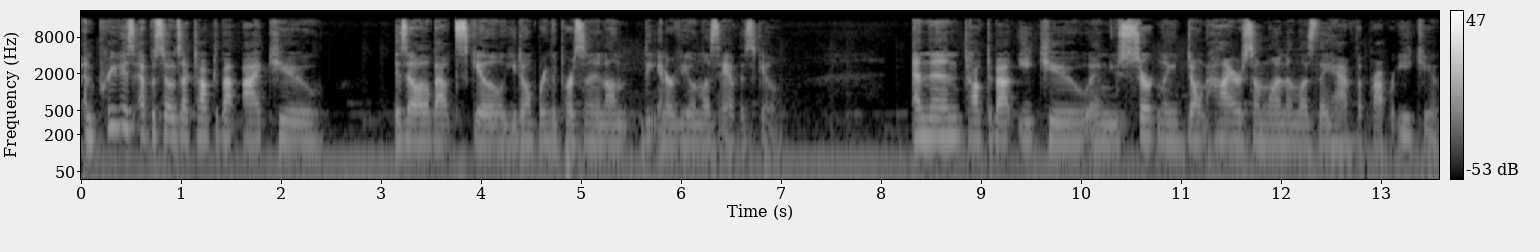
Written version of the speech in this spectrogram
in previous episodes, I talked about IQ is all about skill. You don't bring the person in on the interview unless they have the skill. And then talked about EQ, and you certainly don't hire someone unless they have the proper EQ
